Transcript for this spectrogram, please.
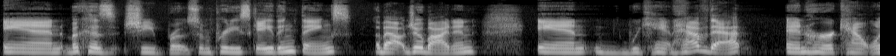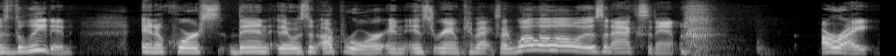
and because she wrote some pretty scathing things about Joe Biden and we can't have that and her account was deleted. And of course, then there was an uproar, and Instagram came back and said, Whoa, whoa, whoa, it was an accident. All right.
